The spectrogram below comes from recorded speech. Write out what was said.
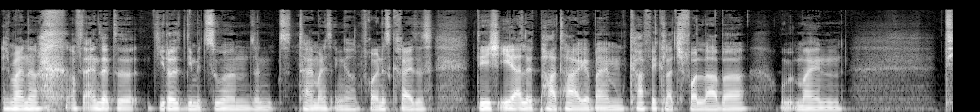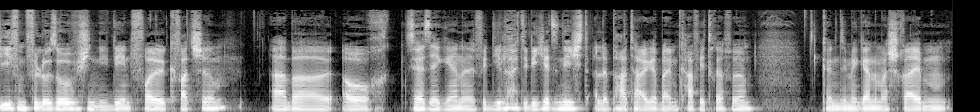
Ich meine, auf der einen Seite, die Leute, die mir zuhören, sind Teil meines engeren Freundeskreises, die ich eh alle paar Tage beim Kaffeeklatsch voll laber und mit meinen tiefen philosophischen Ideen voll quatsche. Aber auch sehr, sehr gerne für die Leute, die ich jetzt nicht alle paar Tage beim Kaffee treffe, können sie mir gerne mal schreiben,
